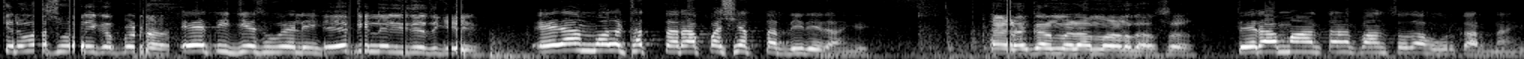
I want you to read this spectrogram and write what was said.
ਕਿੰਨਵਾਂ ਸੂਰੀ ਗੱਪਣ ਇਹ ਤੀਜੇ ਸੂਏ ਲਈ। ਇਹ ਕਿੰਨੇ ਦੀ ਦੇ ਦਈਏ? ਇਹਦਾ ਮੁੱਲ 78 ਆਪਾਂ 76 ਦੀ ਦੇ ਦਾਂਗੇ। ਐਣਾ ਕਰ ਮੇਰਾ ਮਾਨ ਦੱਸ। ਤੇਰਾ ਮਾਨ ਤਾਂ 500 ਦਾ ਹੋਰ ਕਰ ਦਾਂਗੇ।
